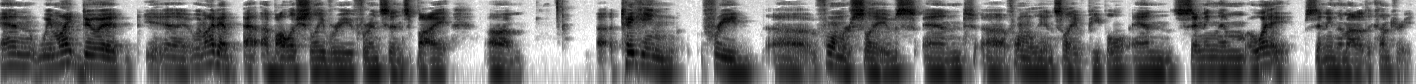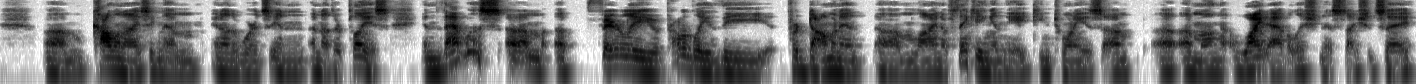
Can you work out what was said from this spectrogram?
and we might do it. Uh, we might ab- abolish slavery, for instance, by um, uh, taking freed uh, former slaves and uh, formerly enslaved people and sending them away, sending them out of the country um, colonizing them, in other words, in another place. And that was um, a fairly, probably the predominant um, line of thinking in the 1820s. Um, uh, among white abolitionists, I should say.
